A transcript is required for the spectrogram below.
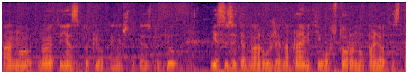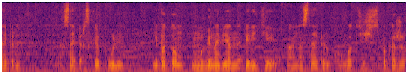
А, ну, ну это я затупил, конечно, я затупил. Если взять одно оружие, направить его в сторону полета снайпер... снайперской пули, и потом мгновенно перейти а, на снайперку, вот я сейчас покажу,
